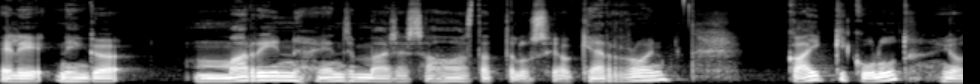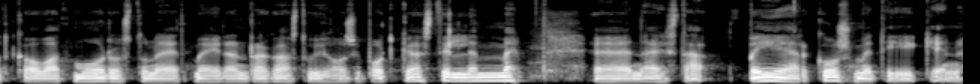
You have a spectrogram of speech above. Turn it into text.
Eli niin kuin Marin ensimmäisessä haastattelussa jo kerroin, kaikki kulut, jotka ovat muodostuneet meidän Rakastu Ihosi podcastillemme näistä PR-kosmetiikin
